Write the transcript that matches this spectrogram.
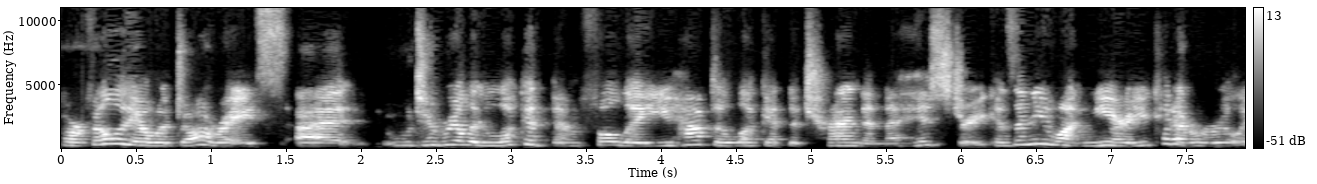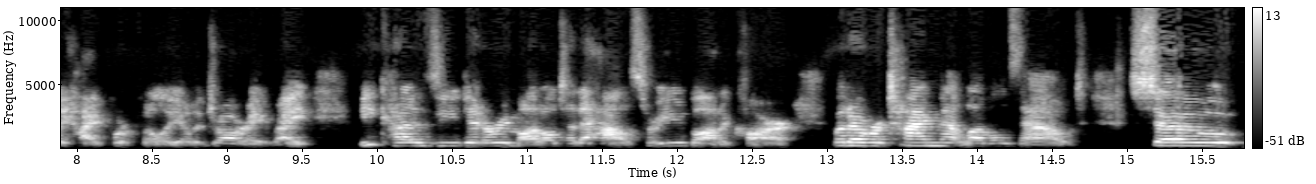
portfolio withdrawal rates, uh, to really look at them fully, you have to look at the trend and the history because any one year you could have a really high portfolio withdrawal rate, right? Because you did a remodel to the house or you bought a car, but over time that levels out. So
